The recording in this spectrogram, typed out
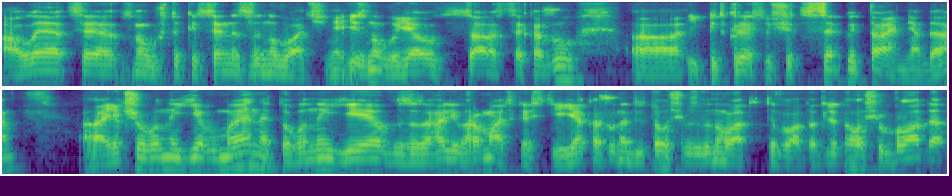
але це знову ж таки це не звинувачення. І знову я от зараз це кажу а, і підкреслю, що це питання. да, а якщо вони є в мене, то вони є взагалі в громадськості. Я кажу не для того, щоб звинуватити владу, а для того, щоб влада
